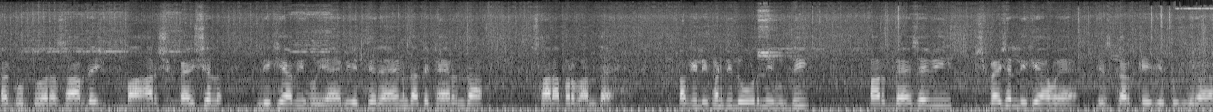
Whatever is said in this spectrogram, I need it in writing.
ਤਾਂ ਗੁਰਦੁਆਰਾ ਸਾਹਿਬ ਦੇ ਬਾਹਰ ਸਪੈਸ਼ਲ ਲਿਖਿਆ ਵੀ ਹੋਇਆ ਹੈ ਵੀ ਇੱਥੇ ਰਹਿਣ ਦਾ ਤੇ ਠਹਿਰਨ ਦਾ ਸਾਰਾ ਪ੍ਰਬੰਧ ਹੈ ਬਾਕੀ ਲਿਖਣ ਦੀ ਲੋੜ ਨਹੀਂ ਹੁੰਦੀ ਪਰ ਵੈਸੇ ਵੀ ਸਪੈਸ਼ਲ ਲਿਖਿਆ ਹੋਇਆ ਇਸ ਕਰਕੇ ਜੇ ਕੋਈ ਮੇਰਾ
